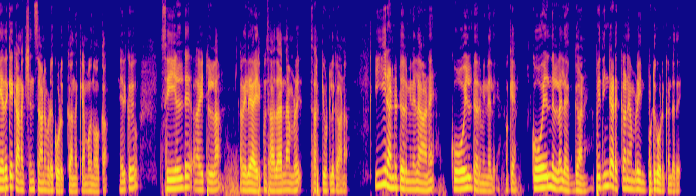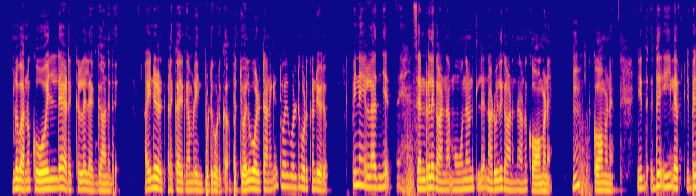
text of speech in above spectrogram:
ഏതൊക്കെ കണക്ഷൻസ് ആണ് ഇവിടെ കൊടുക്കുക എന്നൊക്കെ നമുക്ക് നോക്കാം. നേരിക്കൊരു സീൽഡ് ആയിട്ടുള്ള റിലേ ആയിരിക്കും. സാധാരണ നമ്മൾ സർക്യൂട്ടിൽ കാണാം ഈ രണ്ട് ടെർമിനലാണ് കോയിൽ ടെർമിനൽ ഓക്കെ കോയിൽ നിന്നുള്ള ലെഗാണ് അപ്പോൾ ഇതിന്റെ ഇടക്കാണ് നമ്മൾ ഇൻപുട്ട് കൊടുക്കേണ്ടത്. നമ്മൾ പറഞ്ഞു കോയിലിന്റെ ഇടയ്ക്കുള്ള ലെഗാണിത് അതിന്റെ ഇടക്കായിരിക്കും നമ്മൾ ഇൻപുട്ട് കൊടുക്കുക. അപ്പോൾ ട്വൽവ് വോൾട്ട് ആണെങ്കിൽ ട്വൽവ് വോൾട്ട് കൊടുക്കേണ്ടി വരും. പിന്നെ എല്ലാത്തിന്റെ സെന്ററിൽ കാണുന്ന മൂന്നെണ്ണത്തിൽ നടുവിൽ കാണുന്നതാണ് കോമണ് കോമണ് ഇത് ഇത് ഈ ലെഫ്റ്റ് ഇപ്പോൾ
